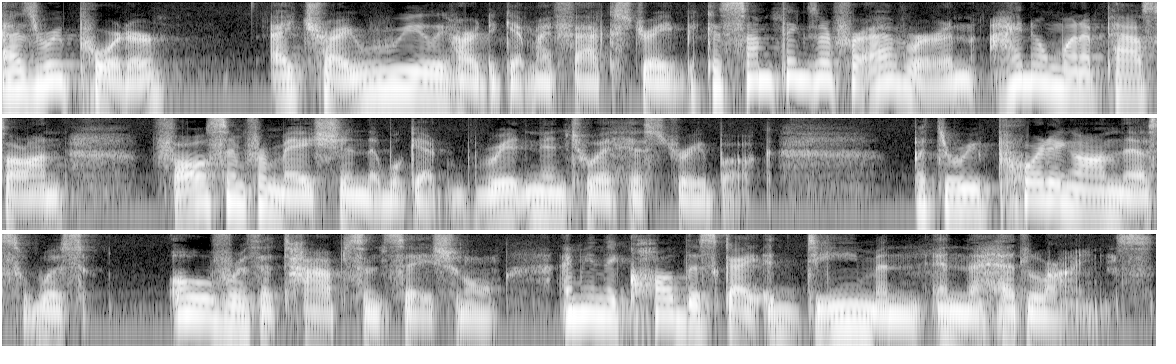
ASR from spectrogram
As a reporter, I try really hard to get my facts straight because some things are forever, and I don't want to pass on false information that will get written into a history book. But the reporting on this was over the top sensational. I mean, they called this guy a demon in the headlines.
